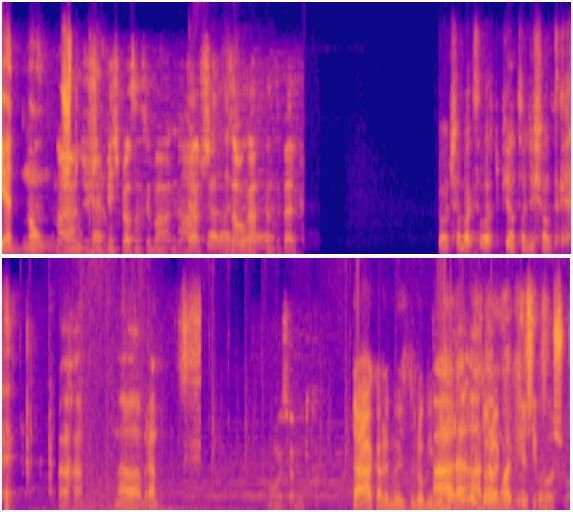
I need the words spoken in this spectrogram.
Jedną No, sztukę. 95% chyba. No, Tak, na razie- załoga w kantyperkę. Kończę maksować piątą dziesiątkę. Aha, no dobra. O, słabutko. tak, ale my zrobimy Ale za to a tam ładnie ci wszystko. poszło.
